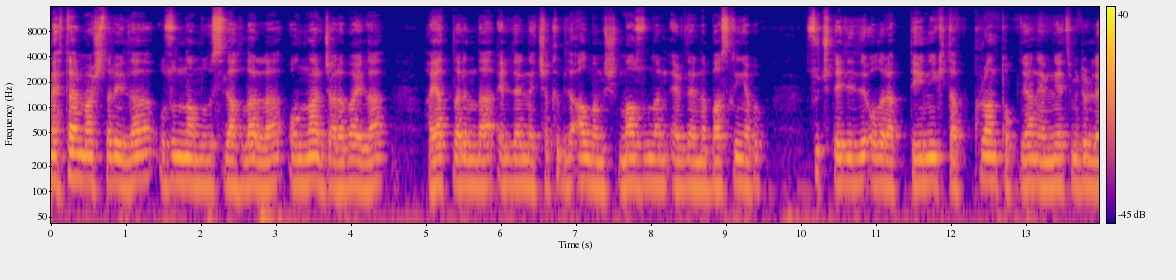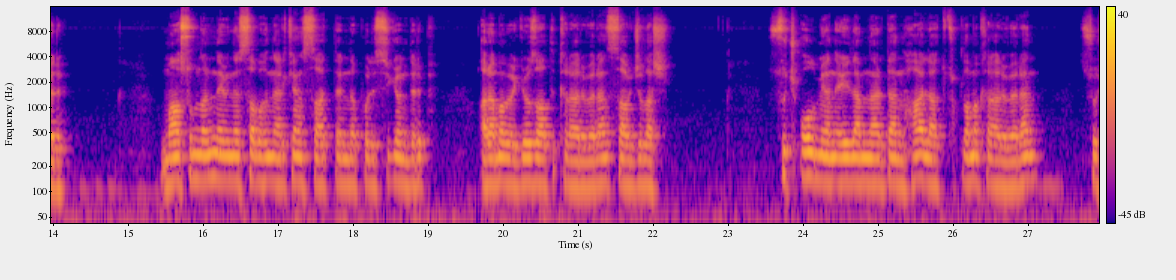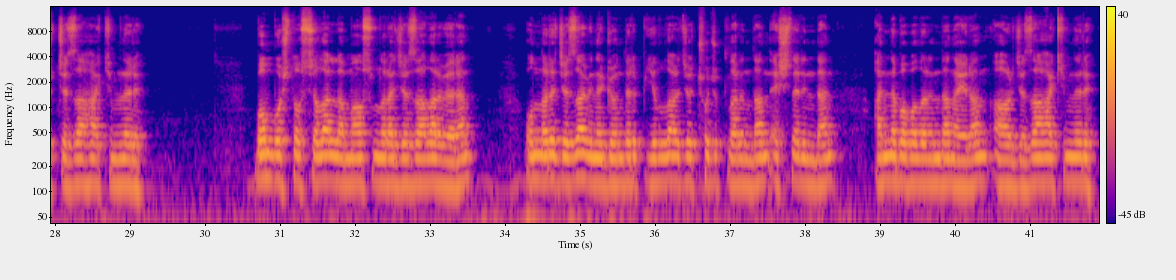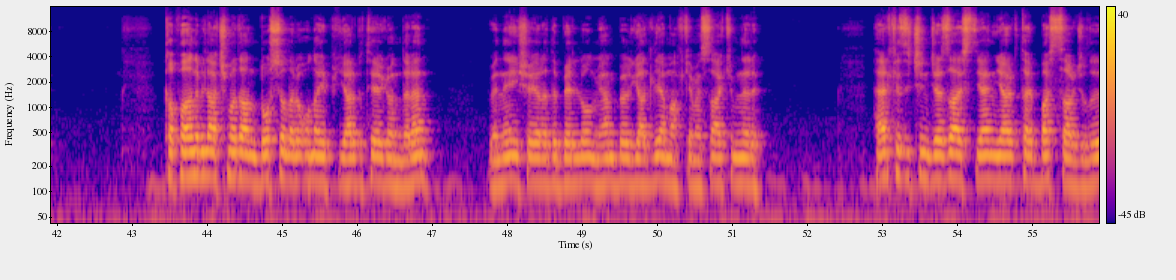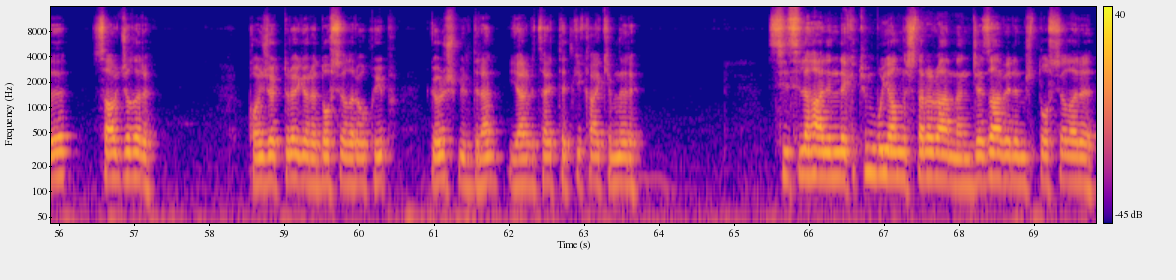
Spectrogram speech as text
İftar marşlarıyla, uzun namlulu silahlarla, onlarca arabayla hayatlarında ellerine çakı bile almamış mazlumların evlerine baskın yapıp suç delili olarak dini kitap, Kur'an toplayan emniyet müdürleri, masumların evine sabahın erken saatlerinde polisi gönderip arama ve gözaltı kararı veren savcılar, suç olmayan eylemlerden hala tutuklama kararı veren suç ceza hakimleri, bomboş dosyalarla masumlara cezalar veren, onları cezaevine gönderip yıllarca çocuklarından, eşlerinden, anne babalarından ayıran ağır ceza hakimleri, kapağını bile açmadan dosyaları onayıp yargıtaya gönderen ve ne işe yaradı belli olmayan bölge adliye mahkemesi hakimleri, herkes için ceza isteyen Yargıtay Başsavcılığı savcıları, konjöktüre göre dosyaları okuyup görüş bildiren Yargıtay tetkik hakimleri, silsile halindeki tüm bu yanlışlara rağmen ceza verilmiş dosyaları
